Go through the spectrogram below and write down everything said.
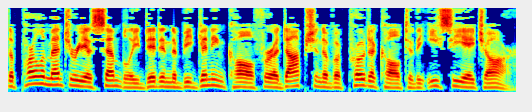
The Parliamentary Assembly did in the beginning call for adoption of a protocol to the ECHR.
